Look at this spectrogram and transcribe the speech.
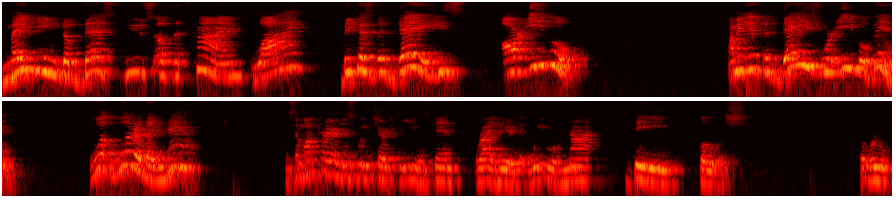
making the best use of the time. Why? because the days are evil. I mean, if the days were evil then, what, what are they now? And so, my prayer this week, church, for you has been right here that we will not be foolish, but we will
